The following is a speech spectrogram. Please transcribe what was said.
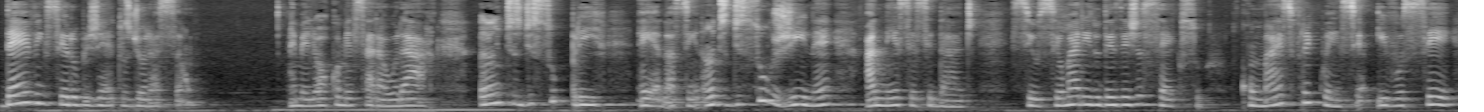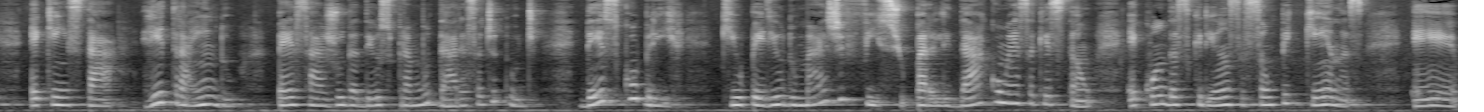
devem ser objetos de oração. É melhor começar a orar antes de suprir, é, assim, antes de surgir, né, a necessidade. Se o seu marido deseja sexo com mais frequência e você é quem está retraindo, peça ajuda a Deus para mudar essa atitude. Descobrir que o período mais difícil para lidar com essa questão é quando as crianças são pequenas é,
